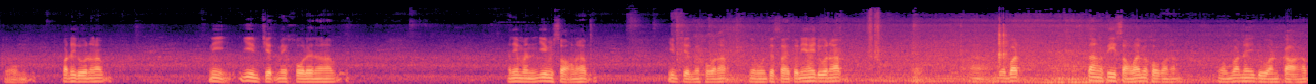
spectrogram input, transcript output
เดี๋ยวผมวัดให้ดูนะครับ นี่ยี่สิบเจ็ดไมโครเลยนะครับ อันนี้มันยี่สิบสองนะครับยี่สิบเจ็ดไมโครนะครับ เดี๋ยวผมจะใส่ตัวนี้ให้ดูนะครับเดี๋ยววัดตั้งที่สองร้ไมโครก่อนครับ ผมวัดให้ดูอันเก่าครับ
